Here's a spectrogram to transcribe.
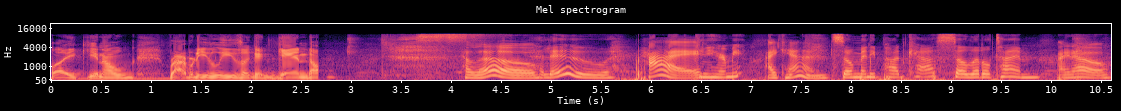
like, you know, Robert E. Lee's like a Gandalf. Hello. Hello. Hi. Can you hear me? I can. So many podcasts, so little time. I know.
